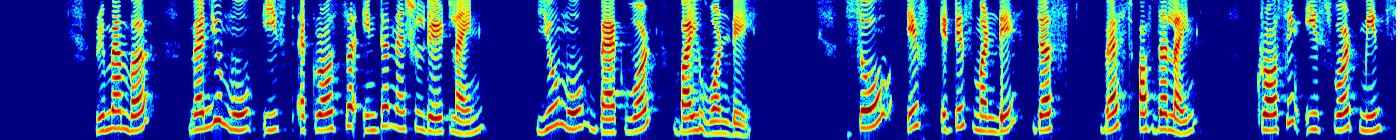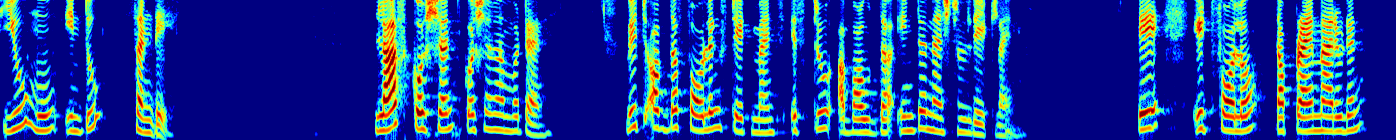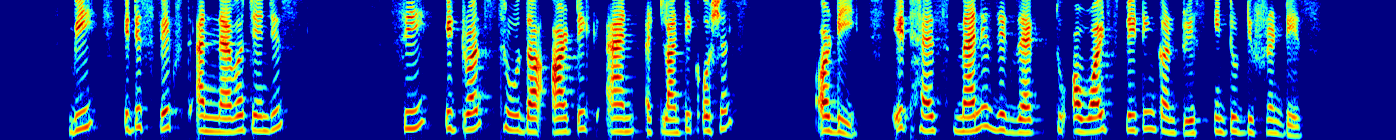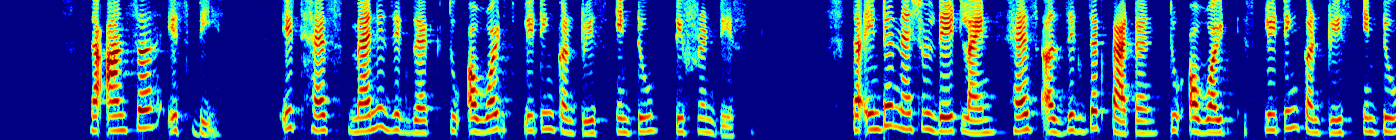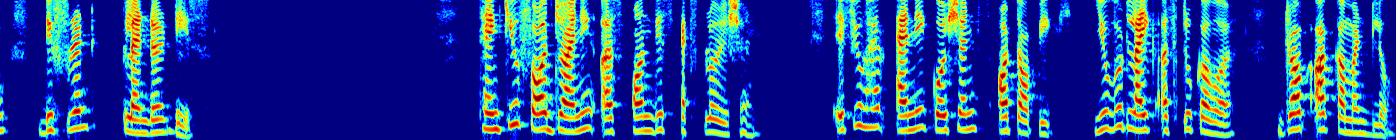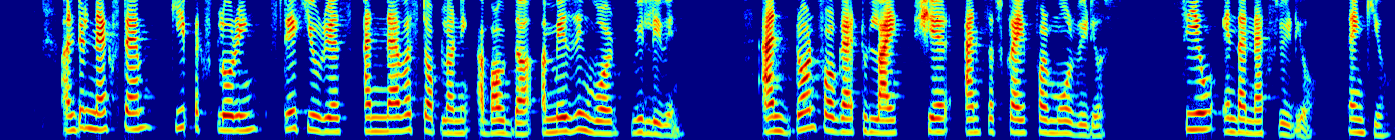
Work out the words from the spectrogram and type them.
Remember, when you move east across the international date line, you move backward by one day. So, if it is Monday, just west of the line, crossing eastward means you move into Sunday. Last question, question number 10. Which of the following statements is true about the international date line? A. It follow the prime meridian. B. It is fixed and never changes. C. It runs through the Arctic and Atlantic Oceans. Or D. It has many zigzags to avoid splitting countries into different days. The answer is D. It has many zigzags to avoid splitting countries into different days. The international date line has a zigzag pattern to avoid splitting countries into different calendar days. Thank you for joining us on this exploration. If you have any questions or topic you would like us to cover, drop a comment below. Until next time, keep exploring, stay curious, and never stop learning about the amazing world we live in. And don't forget to like, share, and subscribe for more videos. See you in the next video. Thank you.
